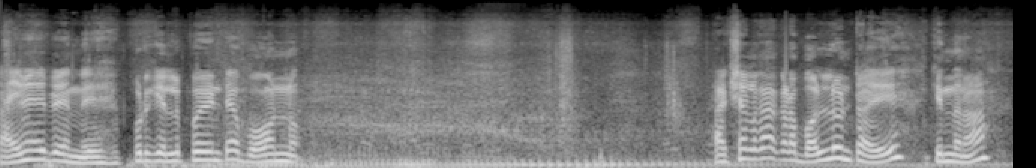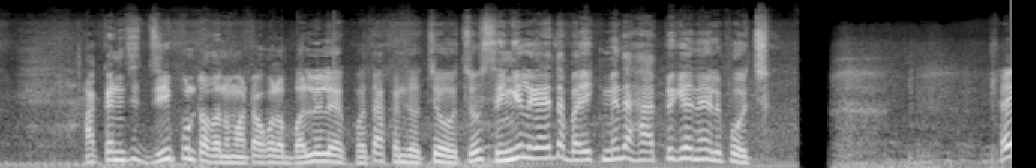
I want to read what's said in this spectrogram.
టైం అయిపోయింది. ఇప్పటికి వెళ్ళిపోయి ఉంటే బాగున్నాం యాక్చువల్గా అక్కడ బళ్ళు ఉంటాయి కిందన. అక్కడి నుంచి జీప్ ఉంటుంది అనమాట ఒకవేళ బళ్ళు లేకపోతే అక్కడి నుంచి వచ్చేవచ్చు. సింగిల్గా అయితే బైక్ మీద హ్యాపీగానే వెళ్ళిపోవచ్చు. హే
